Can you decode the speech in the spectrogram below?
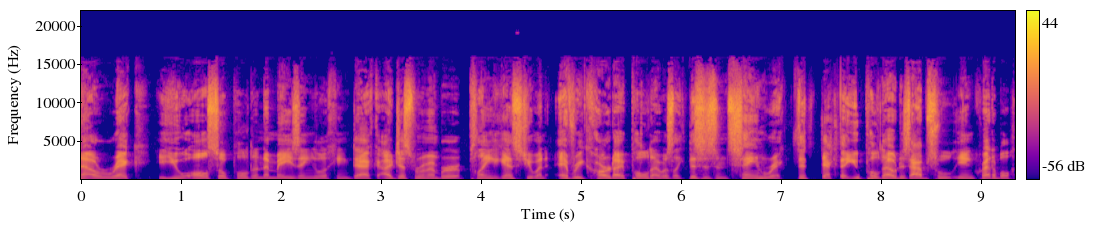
Now, Rick, you also pulled an amazing looking deck. I just remember playing against you, and every card I pulled, I was like, "This is insane, Rick! This deck that you pulled out is absolutely incredible."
